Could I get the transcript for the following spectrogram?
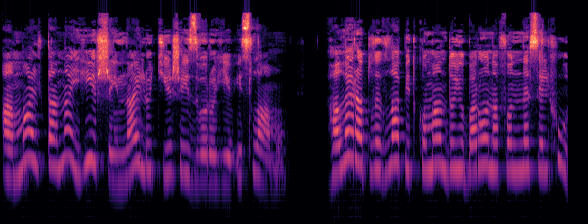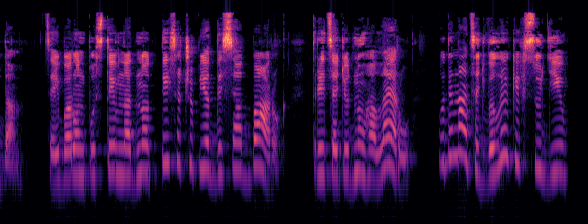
а Мальта найгірший, найлютіший з ворогів ісламу. Галера пливла під командою барона фон Несельхуда. Цей барон пустив на дно 1050 барок, 31 галеру, 11 великих судів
